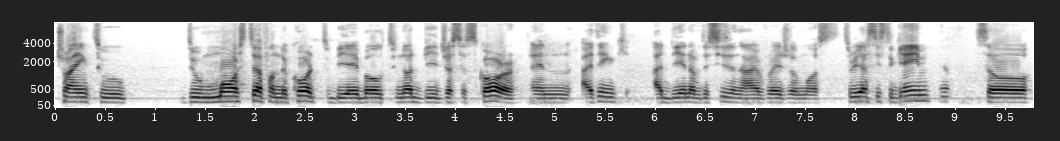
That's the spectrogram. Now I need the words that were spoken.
trying to do more stuff on the court to be able to not be just a scorer. And I think at the end of the season, I averaged almost three assists a game. Yep. So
